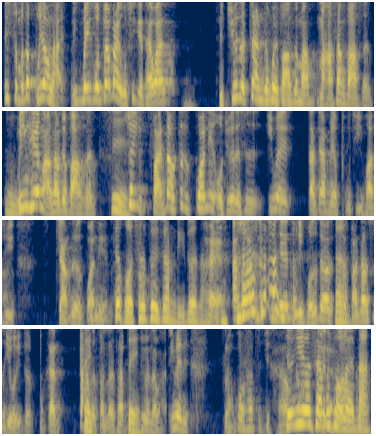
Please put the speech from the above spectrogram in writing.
你什么都不要来，你美国不要卖武器给台湾，你觉得战争会发生吗？马上发生，明天马上就发生。是，所以反倒这个观念，我觉得是因为大家没有普及化去讲这个观念了。这火车对撞理论啊，哎，啊，啊今天你火车掉，嗯那反倒是有一个不敢大对的，反正他对因为什么？因为你老公他自己还要就一二三不投人呐，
